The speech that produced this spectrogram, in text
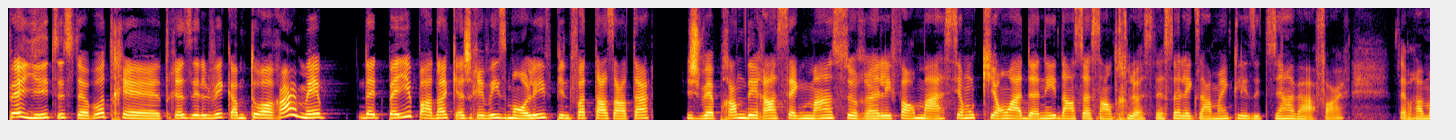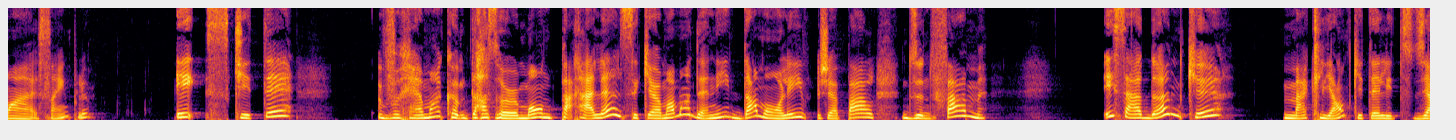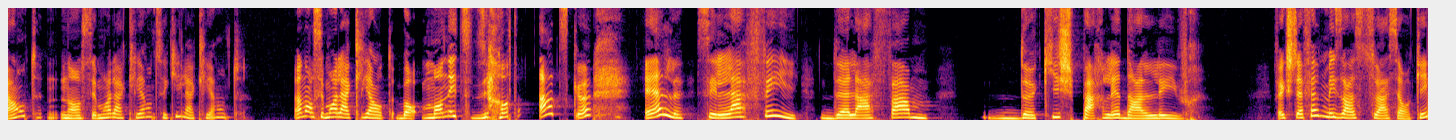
payé, tu sais, c'était pas très, élevé comme taux horaire, mais d'être payé pendant que je révise mon livre, puis une fois de temps en temps, je vais prendre des renseignements sur euh, les formations qu'ils ont à donner dans ce centre-là. C'était ça l'examen que les étudiants avaient à faire. C'est vraiment euh, simple. Et ce qui était vraiment comme dans un monde parallèle, c'est qu'à un moment donné, dans mon livre, je parle d'une femme et ça donne que ma cliente, qui était l'étudiante, non, c'est moi la cliente, c'est qui la cliente? Ah non, c'est moi la cliente. Bon, mon étudiante, en tout cas, elle, c'est la fille de la femme de qui je parlais dans le livre. Fait que je te fais une mise en situation, OK?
